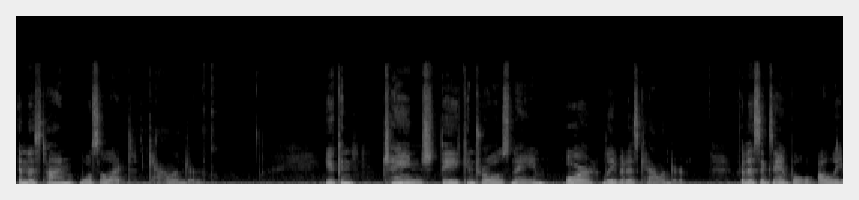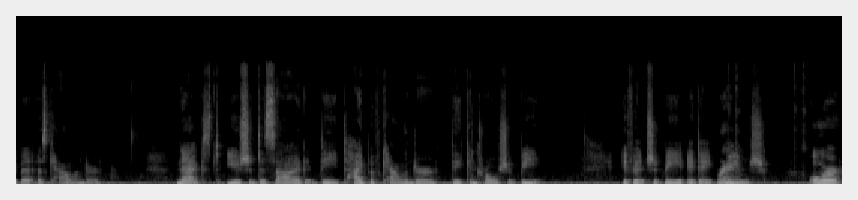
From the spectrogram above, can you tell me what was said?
and this time we'll select Calendar. You can change the control's name or leave it as Calendar. For this example, I'll leave it as Calendar. Next, you should decide the type of calendar the control should be. If it should be a date range or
